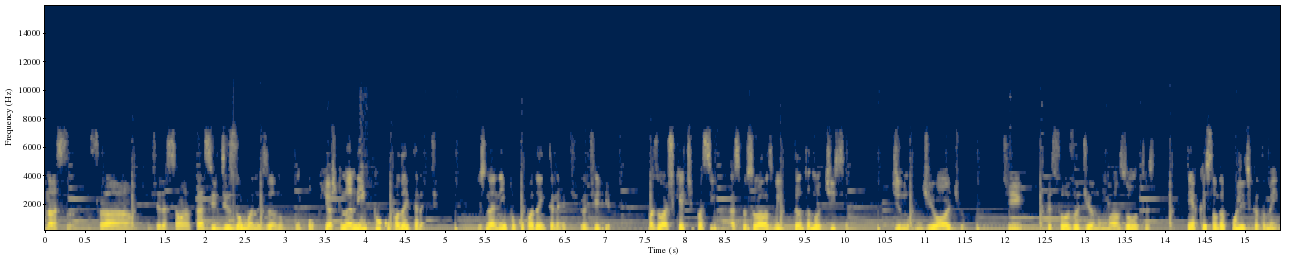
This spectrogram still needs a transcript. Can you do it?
Nossa, essa geração ela tá se desumanizando um pouco. E acho que não é nem por culpa da internet. Isso não é nem por culpa da internet, eu diria. Mas eu acho que é tipo assim: as pessoas elas veem tanta notícia de, de ódio, de pessoas odiando umas às outras. Tem a questão da política também,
